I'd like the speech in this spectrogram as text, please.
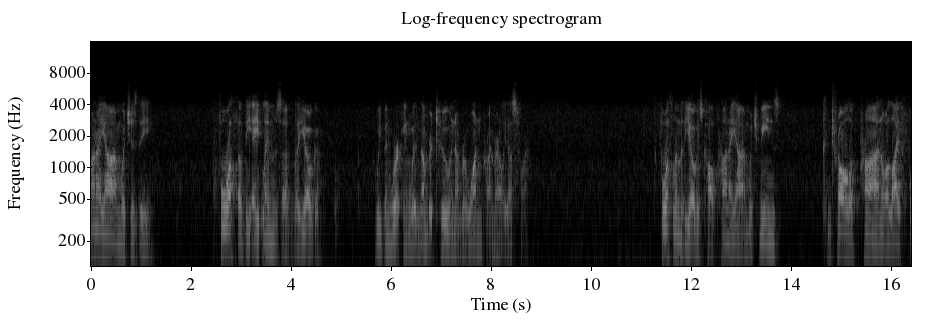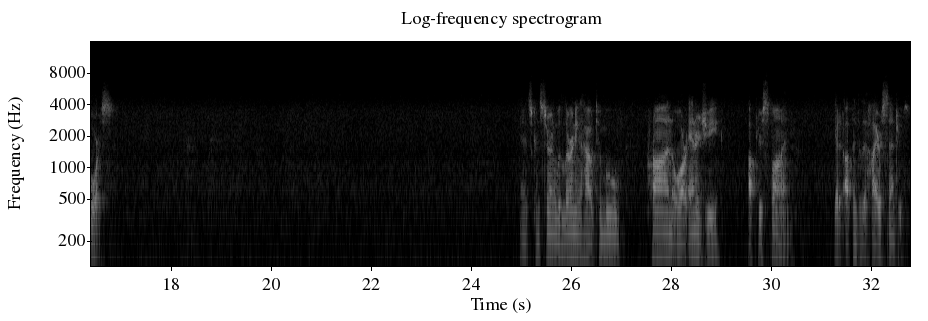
Pranayama, which is the fourth of the eight limbs of the yoga. We've been working with number two and number one primarily thus far. The fourth limb of the yoga is called pranayama, which means control of pran or life force. And it's concerned with learning how to move pran or energy up your spine, get it up into the higher centers.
